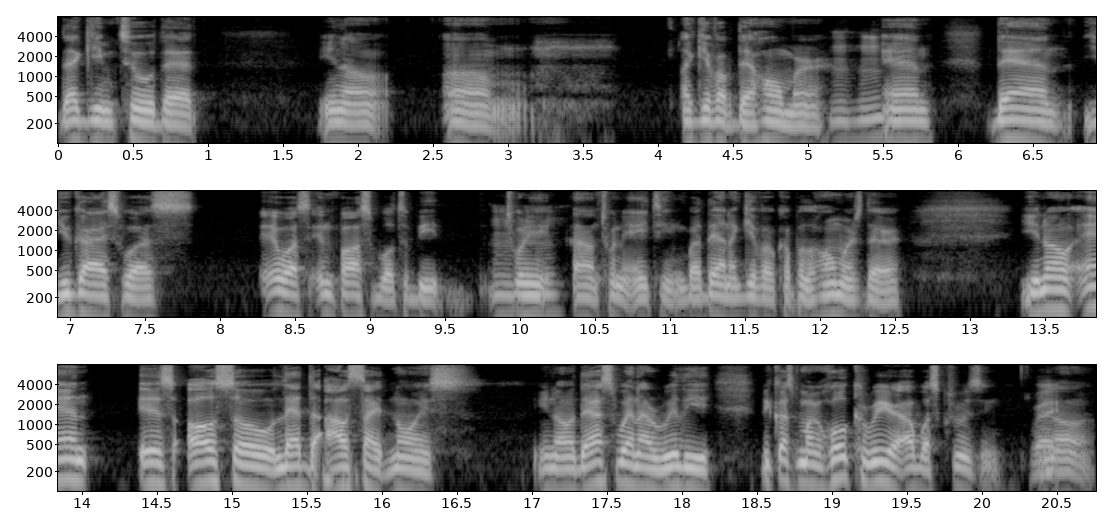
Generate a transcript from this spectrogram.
that game two that, you know, um, I give up that homer. Mm-hmm. And then you guys was, it was impossible to beat mm-hmm. 20, uh, 2018, but then I give up a couple of homers there you know, and it's also let the outside noise. You know, that's when I really because my whole career I was cruising. Right. You know,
